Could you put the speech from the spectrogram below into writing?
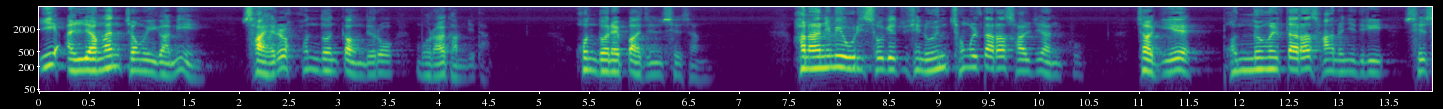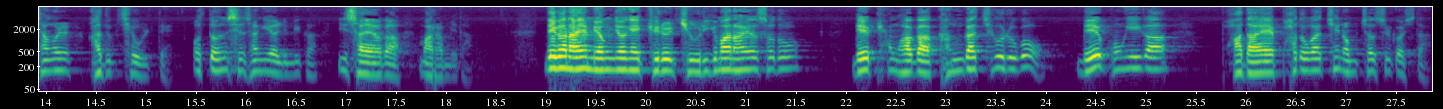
이 알량한 정의감이 사회를 혼돈 가운데로 몰아갑니다. 혼돈에 빠진 세상. 하나님이 우리 속에 주신 은총을 따라 살지 않고 자기의 본능을 따라 사는 이들이 세상을 가득 채울 때 어떤 세상이 열립니까? 이사야가 말합니다. 내가 나의 명령에 귀를 기울이기만 하였어도 내 평화가 강같이 흐르고 내 공의가 바다의 파도같이 넘쳤을 것이다.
